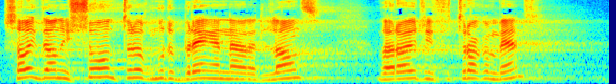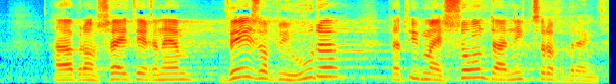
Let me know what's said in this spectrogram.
Zal ik dan uw zoon terug moeten brengen naar het land waaruit u vertrokken bent? Abraham zei tegen hem, wees op uw hoede dat u mijn zoon daar niet terugbrengt.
